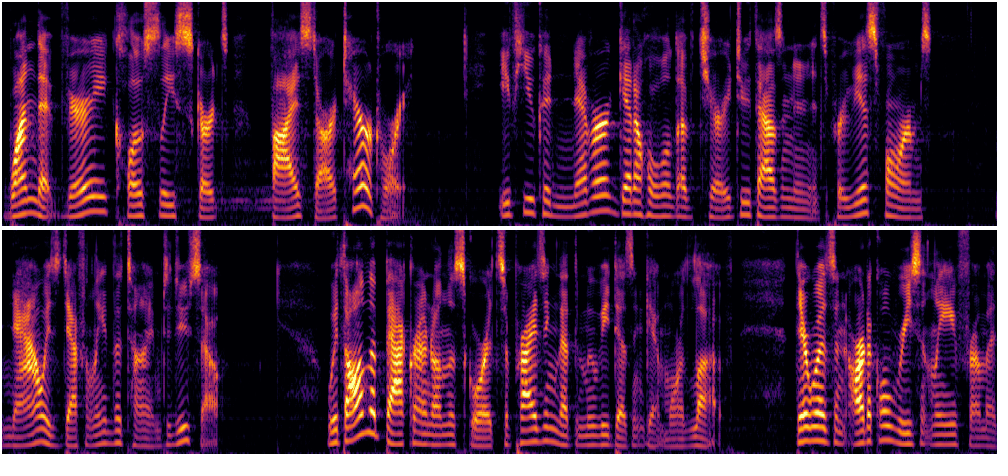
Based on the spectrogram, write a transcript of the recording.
one that very closely skirts five star territory. If you could never get a hold of Cherry 2000 in its previous forms, now is definitely the time to do so. With all the background on the score, it's surprising that the movie doesn't get more love. There was an article recently from a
